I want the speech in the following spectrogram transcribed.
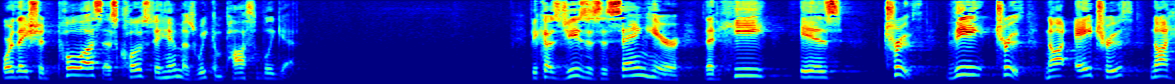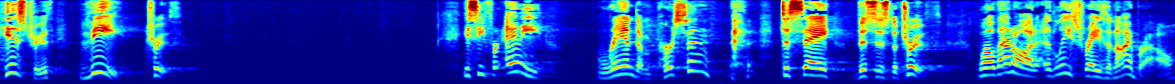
or they should pull us as close to him as we can possibly get. Because Jesus is saying here that he is truth the truth. Not a truth, not his truth, the truth. You see, for any random person to say, this is the truth, well, that ought to at least raise an eyebrow.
